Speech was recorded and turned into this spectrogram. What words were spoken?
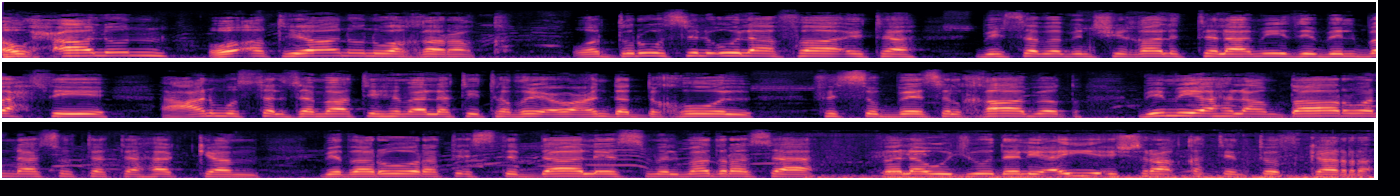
أوحال وأطيان وغرق. والدروس الأولى فائتة بسبب انشغال التلاميذ بالبحث عن مستلزماتهم التي تضيع عند الدخول في السبيس الخابط بمياه الأمطار. والناس تتهكم بضرورة استبدال اسم المدرسة فلا وجود لأي إشراقة تذكر.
